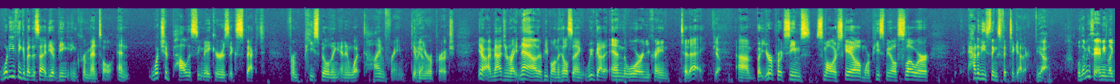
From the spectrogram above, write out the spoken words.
What do you think about this idea of being incremental, and what should policymakers expect from peace building, and in what time frame, given Yeah. your approach? You know, I imagine right now there are people on the Hill saying we've got to end the war in Ukraine today. Yeah. Um, but your approach seems smaller scale, more piecemeal, slower. How do these things fit together? Yeah. Well, let me say, I mean, like,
